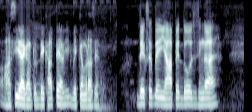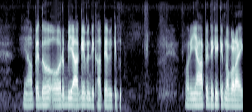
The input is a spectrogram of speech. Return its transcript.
हँसी आएगा तो दिखाते हैं अभी बैक कैमरा से। देख सकते हैं, यहाँ पे दो झींगा है, यहाँ पे दो और भी आगे में दिखाते हैं अभी कितना। और यहाँ पे देखिए कितना बड़ा है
